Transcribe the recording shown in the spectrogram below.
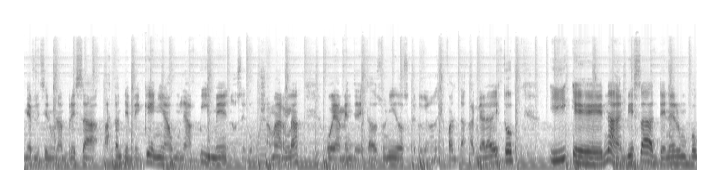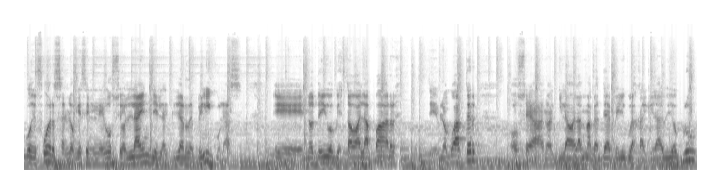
Netflix era una empresa bastante pequeña, una pyme, no sé cómo llamarla, obviamente de Estados Unidos, creo que no hace falta aclarar esto. Y eh, nada, empieza a tener un poco de fuerza en lo que es el negocio online del alquiler de películas. Eh, no te digo que estaba a la par de Blockbuster, o sea, no alquilaba la misma cantidad de películas que alquilaba el videoclub,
